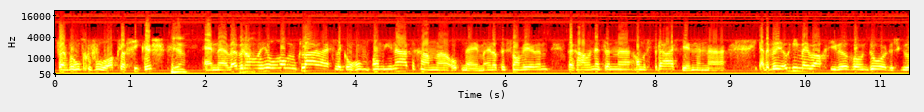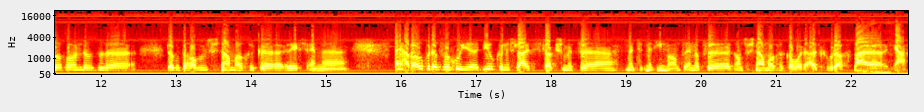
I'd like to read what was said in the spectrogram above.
zijn voor ons gevoel al klassiekers. Ja. En uh, we hebben Ja. al een heel album klaar eigenlijk om, om hierna te gaan opnemen. En dat is dan weer een, daar gaan we net een ander straatje in. En ja, daar wil je ook niet mee wachten, je wil gewoon door. Dus ik wil gewoon dat het, dat het album zo snel mogelijk er is. En nou ja, we hopen dat we een goede deal kunnen sluiten straks met, uh, met, met iemand. En dat uh, dan zo snel mogelijk kan worden uitgebracht. Maar uh, ja,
